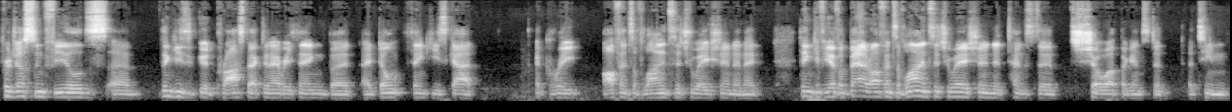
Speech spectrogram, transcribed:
for Justin Fields. Uh, I think he's a good prospect and everything, but I don't think he's got a great offensive line situation. And I think if you have a bad offensive line situation, it tends to show up against a, a team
